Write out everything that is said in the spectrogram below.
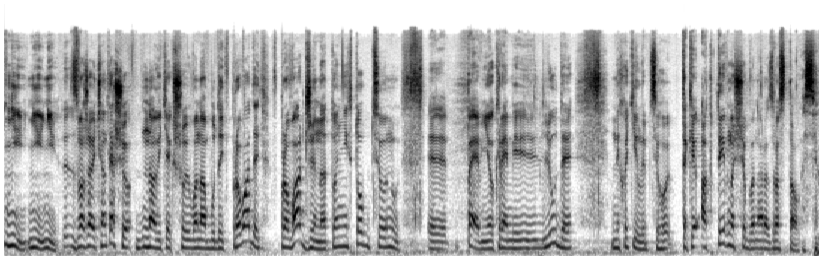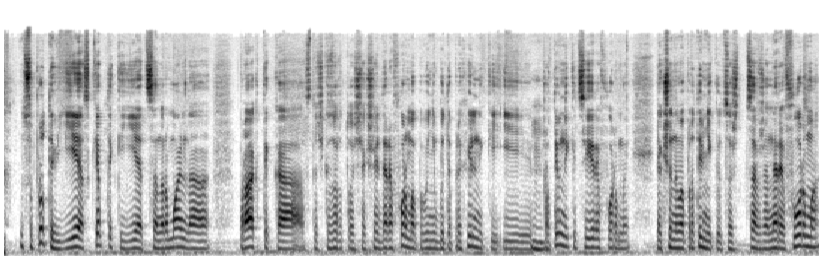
ні, ні, ні. Зважаючи на те, що навіть якщо вона буде впроваджена, то ніхто б цього, ну, е, певні окремі люди не хотіли б цього таке активно, щоб вона розросталася. Ну, Супротив є, скептики є, це нормальна практика з точки зору того, що якщо йде реформа, повинні бути прихильники і Мгм. противники цієї реформи. Якщо нема противників, це, ж- це вже не реформа.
